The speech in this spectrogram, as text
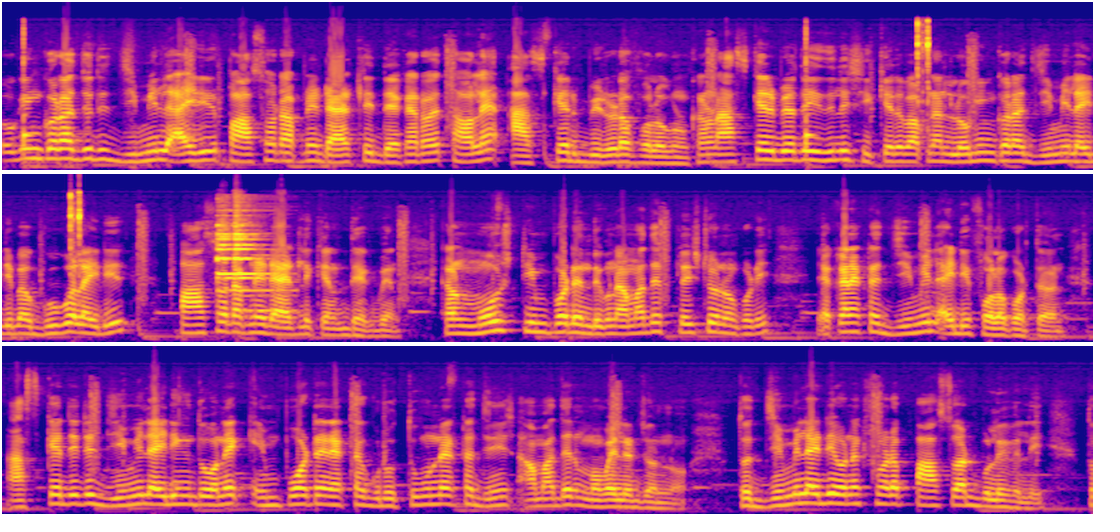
লগ ইন করার যদি জিমেল আইডির পাসওয়ার্ড আপনি ডাইরেক্টলি দেখার হয়, তাহলে আজকের ভিডিওটা ফলো করুন। কারণ আজকের ভিডিওতে ইজিলি শিখিয়ে দেবো, আপনার লগ ইন করা জিমেল আইডি বা গুগল আইডির পাসওয়ার্ড আপনি ডাইরেক্টলি দেখবেন। কারণ মোস্ট ইম্পর্টেন্ট দেখুন, আমাদের প্লে স্টোর করি এখানে একটা জিমেল আইডি ফলো করতে পারেন আজকের ডেটে জিমেল আইডি কিন্তু অনেক ইম্পর্টেন্ট একটা, গুরুত্বপূর্ণ একটা জিনিস আমাদের মোবাইলের জন্য। তো জিমেল আইডি অনেক সময় পাসওয়ার্ড বলে ফেলি। তো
